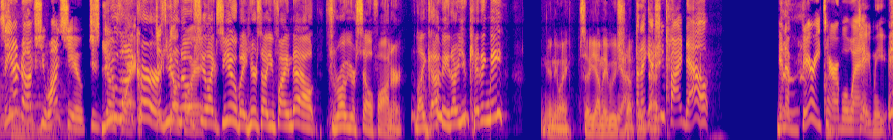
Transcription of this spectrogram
So you don't know if she wants you. Just go you for like it. her Just you go don't know for if she likes you but here's how you find out throw yourself on her like i mean are you kidding me anyway so yeah maybe we should update But I guess that you find out in a very terrible way. Jamie.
